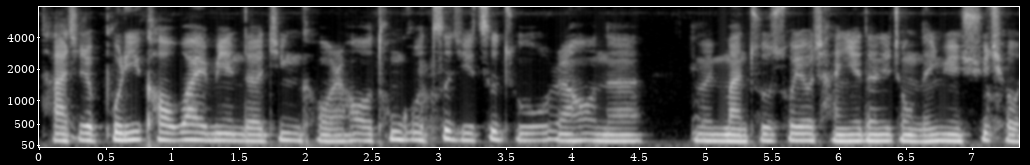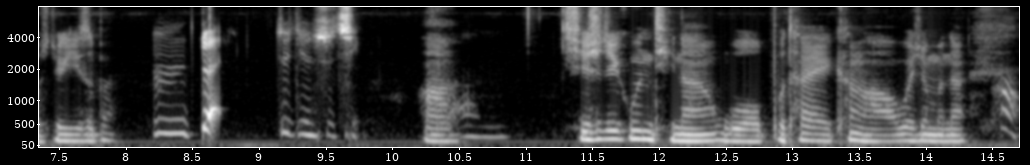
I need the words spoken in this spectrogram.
它其实不依靠外面的进口，然后通过自给自足，然后呢，那么满足所有产业的那种能源需求，是这个意思吧？嗯，对这件事情，啊，嗯，其实这个问题呢，我不太看好，为什么呢哼？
